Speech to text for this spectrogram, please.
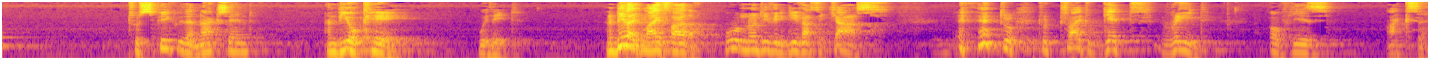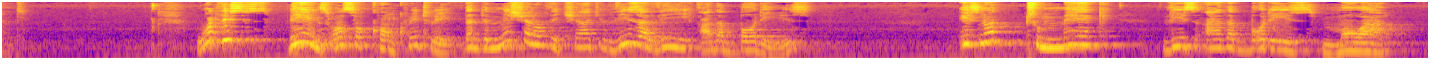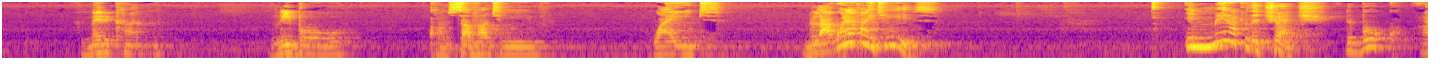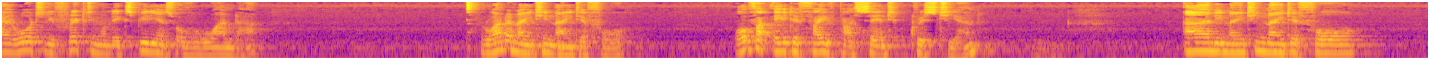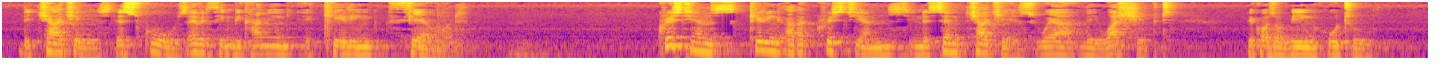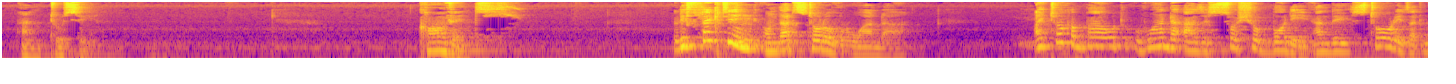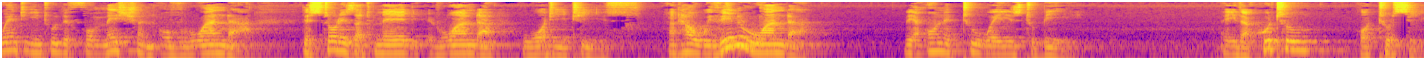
to speak with an accent and be okay with it. And be like my father, who would not even give us a chance to, to try to get rid of his accent. What this means also concretely that the mission of the church vis a vis other bodies is not to make these other bodies more American, liberal, conservative, white, black, whatever it is. In Mirror to the Church, the book I wrote reflecting on the experience of Rwanda, Rwanda 1994, over 85% Christian, and in 1994, the churches, the schools, everything becoming a killing field. Christians killing other Christians in the same churches where they worshipped because of being Hutu and Tutsi. Convents. Reflecting on that story of Rwanda, I talk about Rwanda as a social body and the stories that went into the formation of Rwanda, the stories that made Rwanda what it is, and how within Rwanda there are only two ways to be either Hutu or Tutsi,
